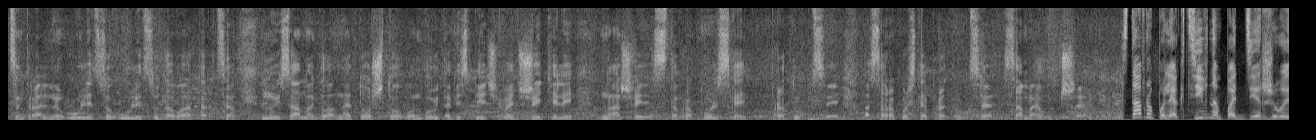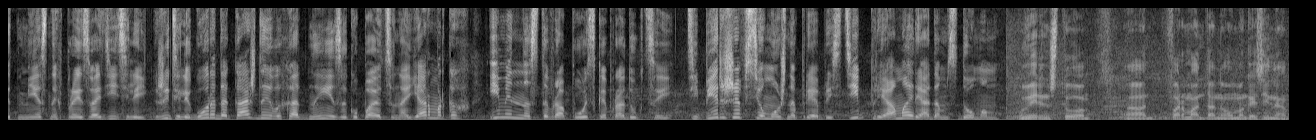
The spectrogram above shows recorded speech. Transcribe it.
центральную улицу, улицу Даваторцев. Ну и самое главное то, что он будет обеспечивать жителей нашей ставропольской продукции. А ставропольская продукция самая лучшая. Ставрополь активно поддерживает местных производителей. Жители города каждые выходные закупаются на ярмарках именно ставропольской продукцией. Теперь же все можно приобрести прямо рядом с домом. Уверен, что э, формат данного магазина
